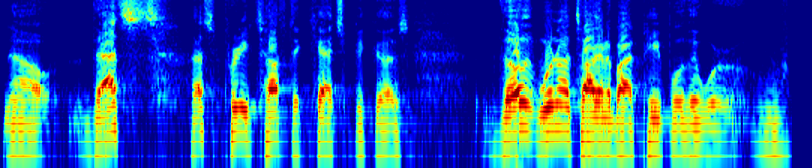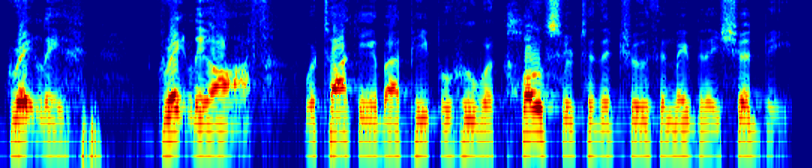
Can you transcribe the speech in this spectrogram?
Now, that's, that's pretty tough to catch because though, we're not talking about people that were greatly, greatly off. We're talking about people who were closer to the truth than maybe they should be.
